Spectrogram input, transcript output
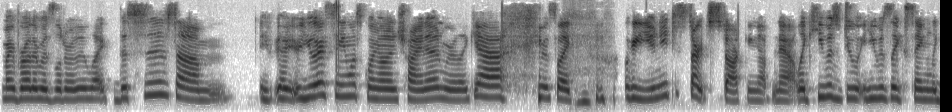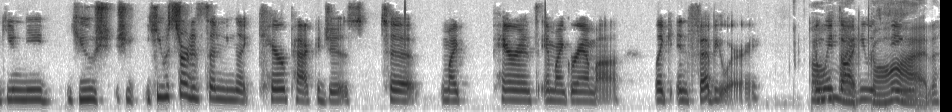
My brother was literally like, "This is um, if, are you guys seeing what's going on in China?" And we were like, "Yeah." He was like, "Okay, you need to start stocking up now." Like he was doing, he was like saying like you need you. Sh-, he started sending like care packages to my parents and my grandma like in February. And Oh we my thought he was God. being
